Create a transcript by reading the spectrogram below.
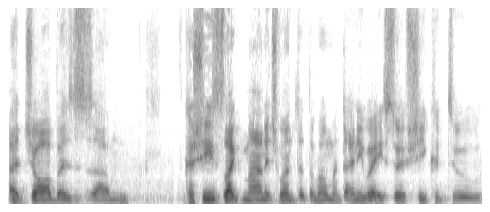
a, a job as um, because she's like management at the moment anyway, so if she could do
